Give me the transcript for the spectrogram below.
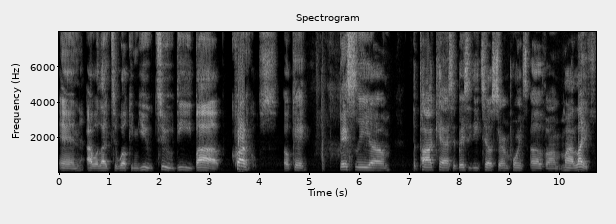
and I would like to welcome you to the Bob Chronicles. Okay, basically, um, the podcast it basically details certain points of um, my life,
